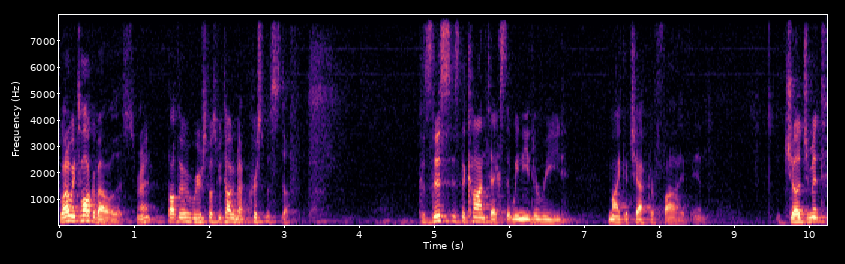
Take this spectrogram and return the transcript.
So, why do we talk about all this, right? I thought we were supposed to be talking about Christmas stuff. Because this is the context that we need to read Micah chapter 5 in. Judgment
